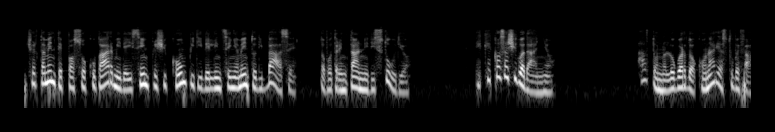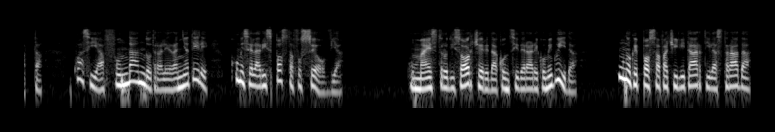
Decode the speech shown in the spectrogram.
Certamente posso occuparmi dei semplici compiti dell'insegnamento di base, dopo trent'anni di studio. E che cosa ci guadagno? Alton lo guardò con aria stupefatta, quasi affondando tra le ragnatele come se la risposta fosse ovvia un maestro di sorcere da considerare come guida, uno che possa facilitarti la strada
